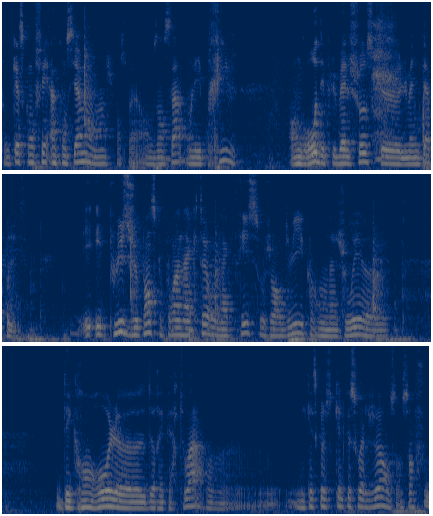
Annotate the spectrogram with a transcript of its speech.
donc, qu'est-ce qu'on fait inconsciemment hein, Je pense pas. En faisant ça, on les prive, en gros, des plus belles choses que l'humanité a produites et, plus, je pense que pour un acteur ou une actrice, aujourd'hui, quand on a joué euh, des grands rôles euh, de répertoire, mais qu'est-ce que, quel que soit le genre, on, s'en fout.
